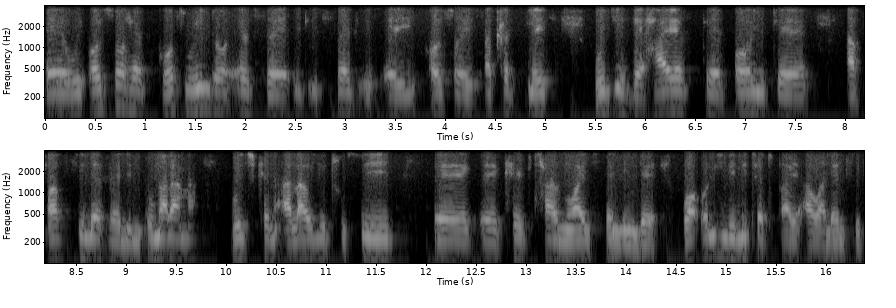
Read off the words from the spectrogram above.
we also have God's window, as it is said, is a, also a sacred place, which is the highest point above sea level in Mpumalanga, which can allow you to see Cape Town while standing there. We're only limited by our lenses.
